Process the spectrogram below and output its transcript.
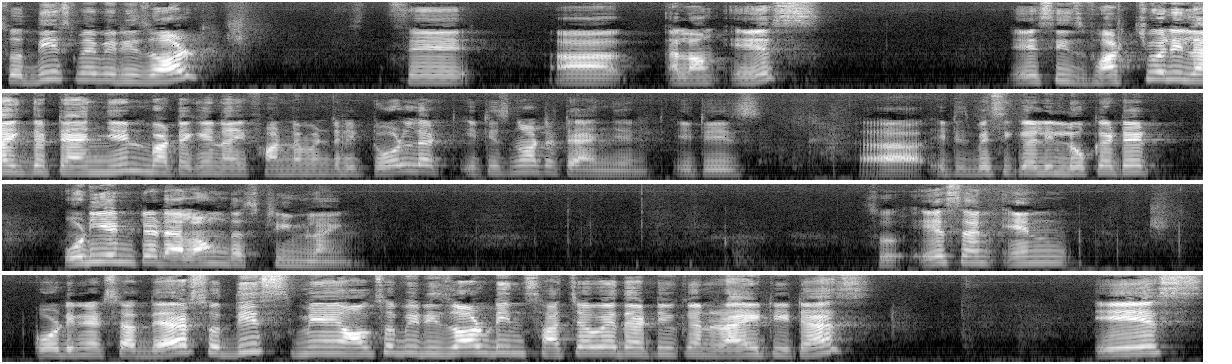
So this may be resolved say uh, along s, s is virtually like the tangent but again I fundamentally told that it is not a tangent it is uh, it is basically located oriented along the streamline. So s and n coordinates are there. So this may also be resolved in such a way that you can write it as s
